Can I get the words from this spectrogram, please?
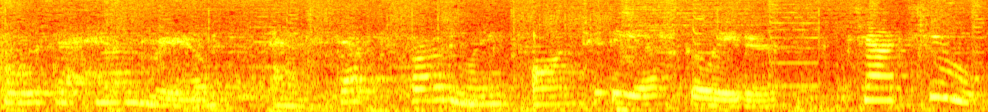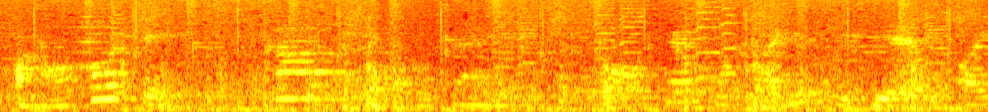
Hold the handrail and step firmly onto the escalator。下手把好地，加速後繼，坐車會睇視野，可以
